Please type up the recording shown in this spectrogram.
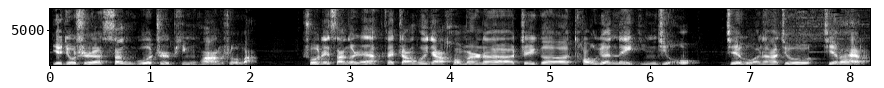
也就是《三国志平话》的说法，说这三个人啊，在张辉家后面呢，这个桃园内饮酒，结果呢就结拜了。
